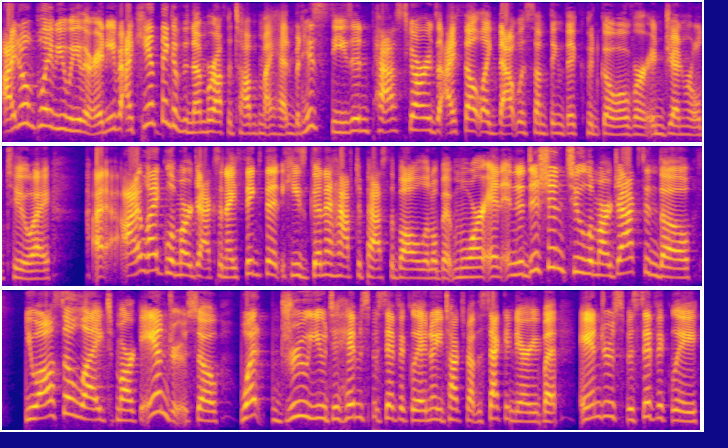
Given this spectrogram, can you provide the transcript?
I don't blame you either. And even I can't think of the number off the top of my head, but his season pass yards, I felt like that was something that could go over in general too. I I, I like Lamar Jackson. I think that he's going to have to pass the ball a little bit more. And in addition to Lamar Jackson, though, you also liked Mark Andrews. So, what drew you to him specifically? I know you talked about the secondary, but Andrews specifically,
